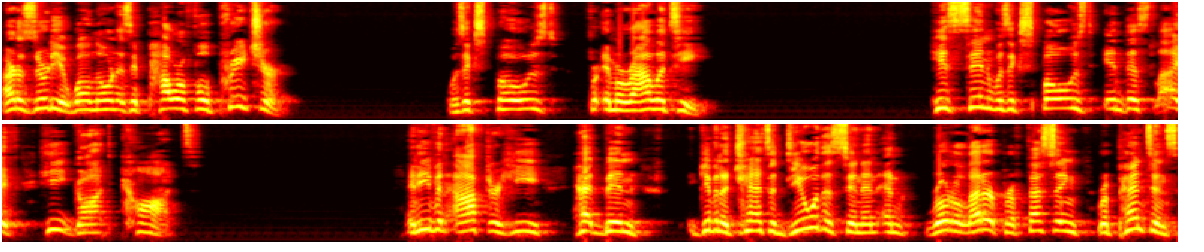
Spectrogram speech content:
Art Azurdia, well known as a powerful preacher, was exposed for immorality. His sin was exposed in this life. He got caught. And even after he had been given a chance to deal with his sin and, and, wrote a letter professing repentance,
